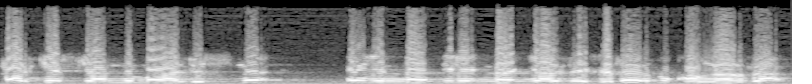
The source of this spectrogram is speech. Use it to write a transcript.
Herkes kendi mahallesine elinden dilinden geldiği kadar bu konularda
